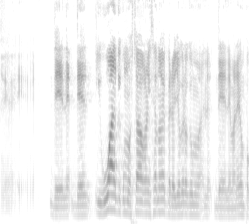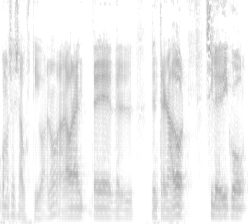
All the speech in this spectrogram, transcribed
eh, de, igual que como estaba organizándome, pero yo creo que de, manera un poco más exhaustiva, ¿no? A la hora de, entrenador, si le dedico...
